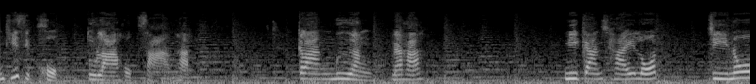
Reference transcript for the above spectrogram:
ันที่ 16 ตุลา63 ค่ะ กลางเมืองนะคะ มีการใช้รถจีโน่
